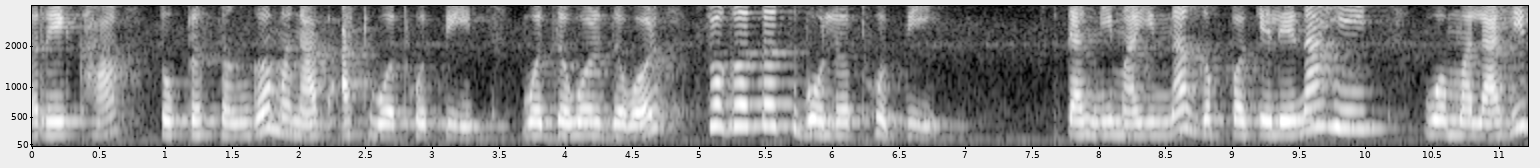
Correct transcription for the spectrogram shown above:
रेखा तो प्रसंग मनात आठवत होती व जवळजवळ स्वगतच बोलत होती. त्यांनी माईंना गप्प केले नाही व मलाही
